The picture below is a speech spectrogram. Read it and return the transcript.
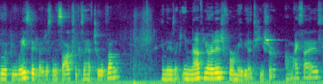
it would be wasted if I just knit socks because I have two of them. And there's like enough yardage for maybe a t-shirt on my size.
